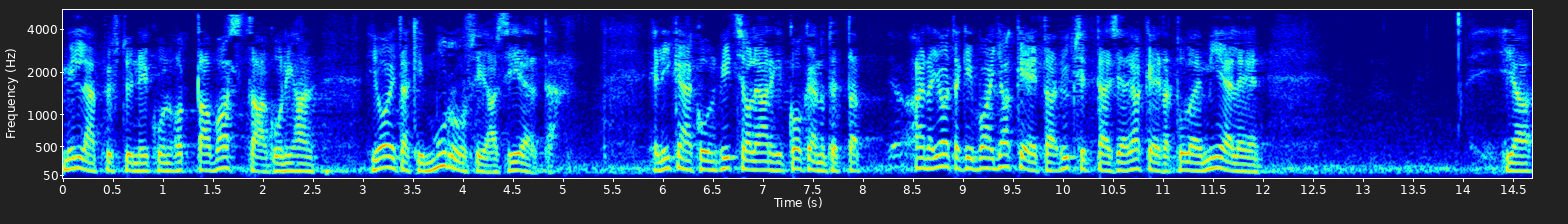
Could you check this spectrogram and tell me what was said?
millään pysty niin kuin ottaa vastaan kuin ihan joitakin murusia sieltä. Eli ikään kuin itse olen ainakin kokenut, että aina joitakin vain jakeita, yksittäisiä jakeita tulee mieleen. Ja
